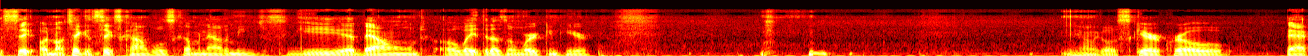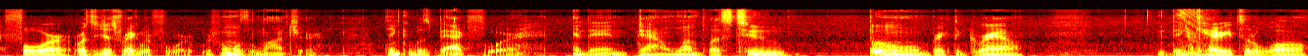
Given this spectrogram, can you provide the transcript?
six. Oh no, Tekken six combos coming out of me. Just yeah, bound. Oh wait, that doesn't work in here. you want to go Scarecrow, back four, or was it just regular four? Which one was the launcher? I think it was back four, and then down one plus two, boom, break the ground, and then carry to the wall.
